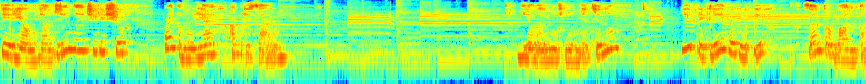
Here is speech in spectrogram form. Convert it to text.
Перья у меня длинные чересчур, поэтому я их обрезаю. Делаю нужную мне длину и приклеиваю их к центру банта.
